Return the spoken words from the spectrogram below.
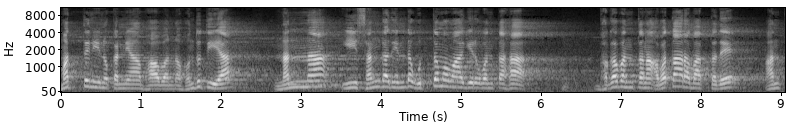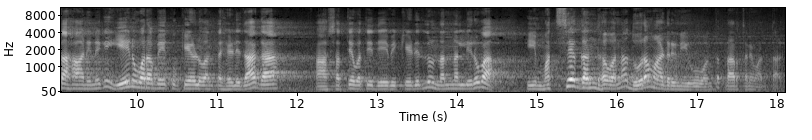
ಮತ್ತೆ ನೀನು ಕನ್ಯಾಭಾವನ್ನು ಹೊಂದುತ್ತೀಯ? ನನ್ನ ಈ ಸಂಘದಿಂದ ಉತ್ತಮವಾಗಿರುವಂತಹ ಭಗವಂತನ ಅವತಾರವಾಗ್ತದೆ, ಅಂತಹ ನಿನಗೆ ಏನು ಬರಬೇಕು ಕೇಳು ಅಂತ ಹೇಳಿದಾಗ, ಆ ಸತ್ಯವತಿ ದೇವಿ ಕೇಳಿದ್ಲು, ನನ್ನಲ್ಲಿರುವ ಈ ಮತ್ಸ್ಯಗಂಧವನ್ನು ದೂರ ಮಾಡಿರಿ ನೀವು ಅಂತ ಪ್ರಾರ್ಥನೆ ಮಾಡ್ತಾಳೆ.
